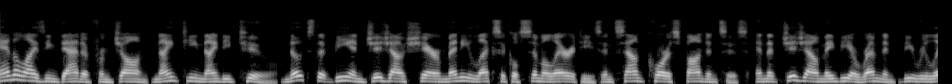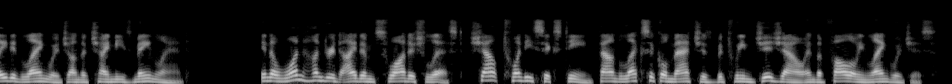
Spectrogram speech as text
analyzing data from Zhang 1992, notes that Be and Jizhao share many lexical similarities and sound correspondences, and that Jizhao may be a remnant Be-related language on the Chinese mainland. In a 100-item Swadesh list, Xiao 2016 found lexical matches between Jizhao and the following languages.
